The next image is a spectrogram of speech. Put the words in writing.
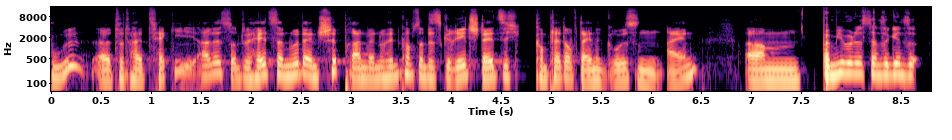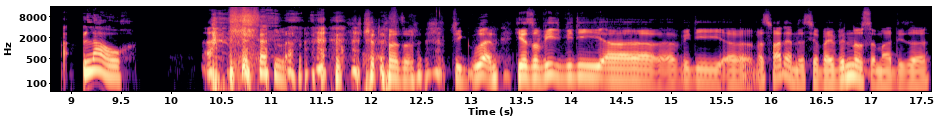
cool, äh, total techy alles. Und du hältst dann nur deinen Chip ran, wenn du hinkommst, und das Gerät stellt sich komplett auf deine Größen ein. Ähm, Bei mir würde es dann so gehen, so ah, Lauch. Wird immer so Figuren. Hier so wie, wie die, äh, wie die, äh, was war denn das hier bei Windows immer, diese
